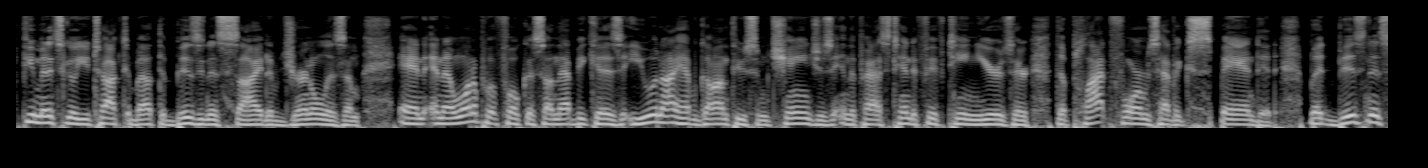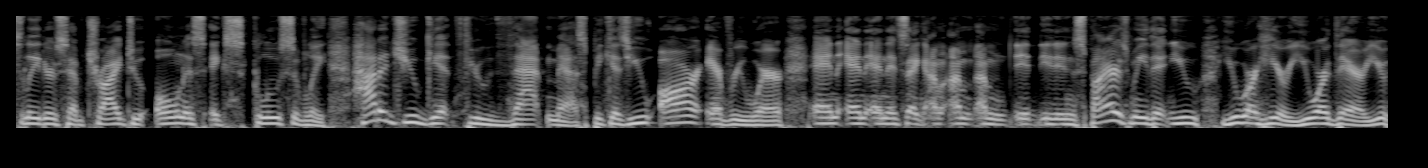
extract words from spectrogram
A few minutes ago, you talked about the business side of journalism, and, and I want to put focus on that because you and I have gone through some changes in the past 10 to 15 years. There, the platforms have expanded, but business leaders have tried to own us exclusively. How did you get through that mess? Because you are everywhere, and, and, and it's like I'm, I'm, I'm it, it inspires me that you you are here, you are there, you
